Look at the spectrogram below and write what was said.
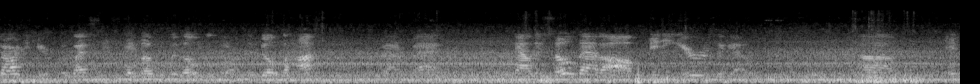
started here. The Wesleys came up with Oglethorpe. They built the hospital, as a matter of fact. Now, they sold that off many years ago. Um, and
